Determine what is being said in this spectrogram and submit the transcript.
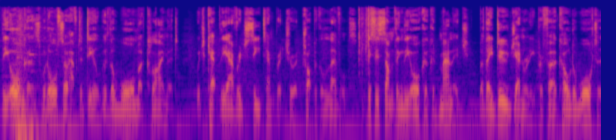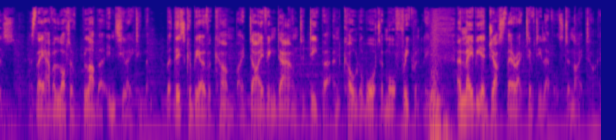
The orcas would also have to deal with the warmer climate, which kept the average sea temperature at tropical levels. This is something the orca could manage, but they do generally prefer colder waters, as they have a lot of blubber insulating them. But this could be overcome by diving down to deeper and colder water more frequently, and maybe adjust their activity levels to nighttime.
